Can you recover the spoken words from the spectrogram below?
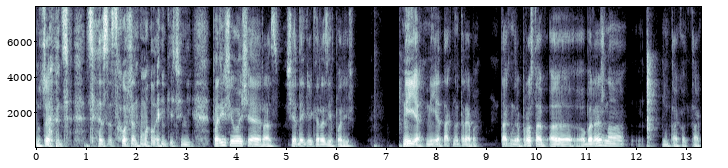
Ну, це, це, це схоже на маленьке чи ні. Поріж його ще раз. Ще декілька разів поріж. Мія, Мія, так не треба. Так не треба. Просто е, обережно. Ну так, от так.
